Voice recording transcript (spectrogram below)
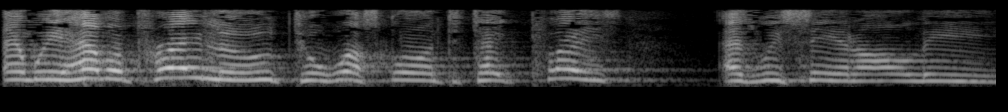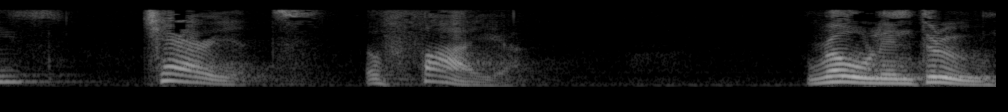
And we have a prelude to what's going to take place as we see in all these chariots of fire rolling through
